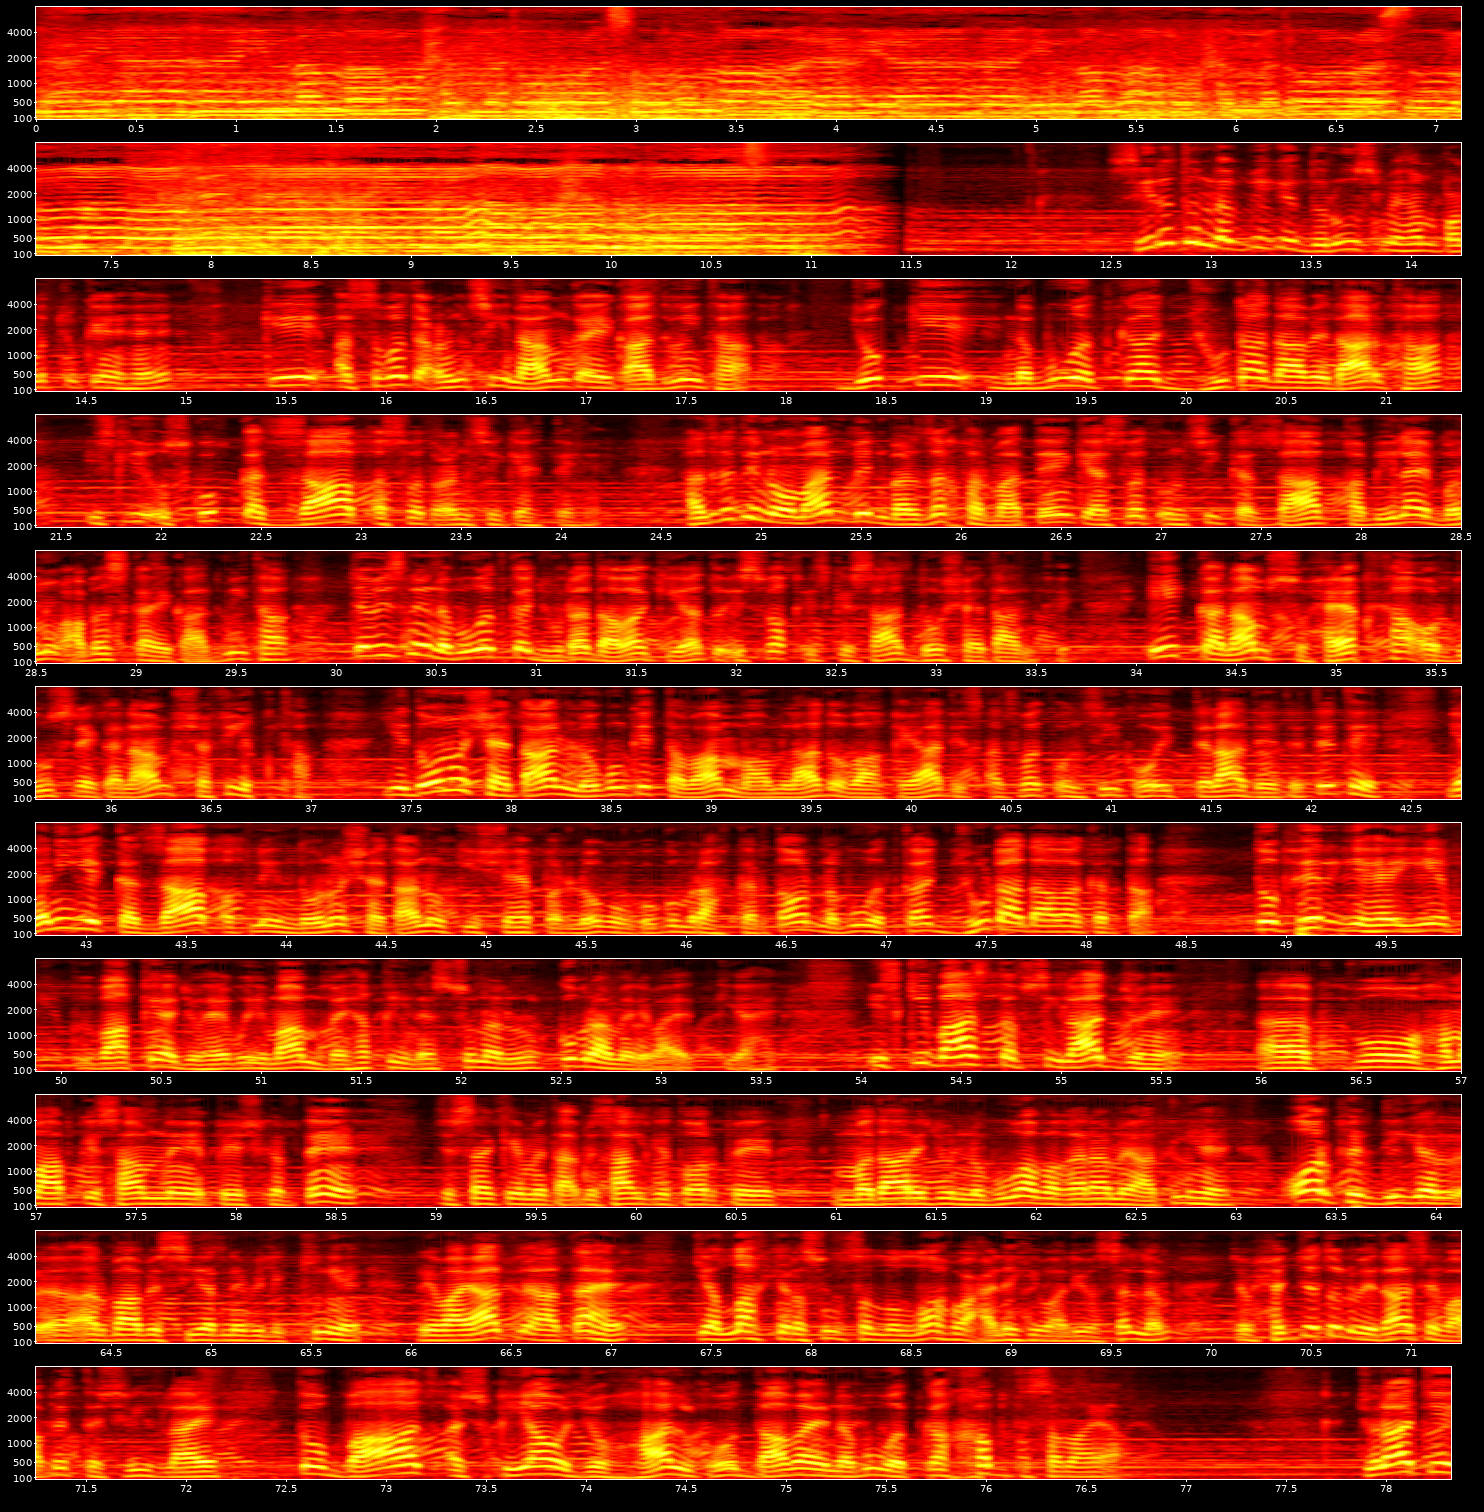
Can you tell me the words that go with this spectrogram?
لا إله إلا الله محمد رسول الله. لا إله إلا الله محمد رسول الله. سیرت النبی کے دروس میں ہم پڑھ چکے ہیں کہ اسود عنسی نام کا ایک آدمی تھا جو کہ نبوت کا جھوٹا دعوے دار تھا، اس لیے اس کو کذاب اسود عنسی کہتے ہیں۔ حضرت نعمان بن برزخ فرماتے ہیں کہ اسود انسی کذاب قبیلہ بنو عبس کا ایک آدمی تھا۔ جب اس نے نبوت کا جھوٹا دعویٰ کیا تو اس وقت اس کے ساتھ دو شیطان تھے۔ ایک کا نام سحیق تھا اور دوسرے کا نام شفیق تھا۔ یہ دونوں شیطان لوگوں کے تمام معاملات و واقعات اس اسود انسی کو اطلاع دے دیتے تھے۔ یعنی یہ کذاب اپنے ان دونوں شیطانوں کی شہ پر لوگوں کو گمراہ کرتا اور نبوت کا جھوٹا دعویٰ کرتا۔ تو پھر یہ ہے، یہ واقعہ جو ہے، وہ امام بحقی نے سنن القبرہ میں روایت کیا ہے۔ اس کی بعض تفصیلات جو ہیں وہ ہم آپ کے سامنے پیش کرتے ہیں۔ جیسا کہ مثال کے طور پہ مدارج النبوہ وغیرہ میں آتی ہیں، اور پھر دیگر ارباب سیر نے بھی لکھی ہیں۔ روایات میں آتا ہے کہ اللہ کے رسول صلی اللہ علیہ وآلہ وسلم جب حجت الوداع سے واپس تشریف لائے، تو بعض اشقیاء و جہال کو دعوی نبوت کا خبت سمایا۔ چنانچہ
